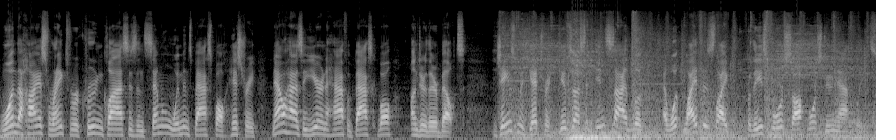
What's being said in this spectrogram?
One of the highest ranked recruiting classes in Seminole women's basketball history now has a year and a half of basketball under their belts. James McGetrick gives us an inside look at what life is like for these four sophomore student athletes.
